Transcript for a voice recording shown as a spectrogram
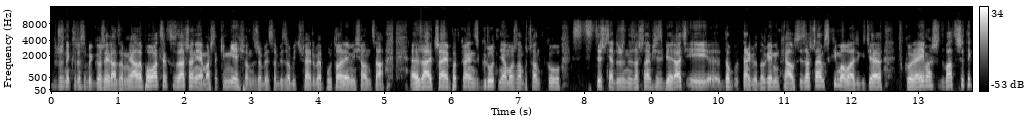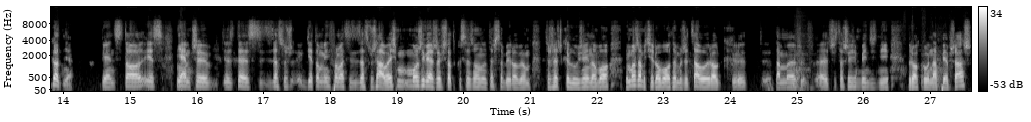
drużyny, które sobie gorzej radzą, nie? ale po łacach to zaczyna nie, masz taki miesiąc, żeby sobie zrobić przerwę, półtorej miesiąca. E, zazwyczaj pod koniec grudnia, można na początku stycznia drużyny zaczynają się zbierać i do tego, do gaming house'y zaczynają skrimować, gdzie w Korei masz 2-3 tygodnie. Więc to jest, nie wiem, czy to jest, gdzie tą informację zasłyszałeś. Możliwe, że w środku sezonu też sobie robią troszeczkę luźniej, no bo nie można być robotem, że cały rok, y, tam 365 dni w roku napieprzasz,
